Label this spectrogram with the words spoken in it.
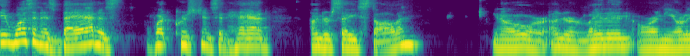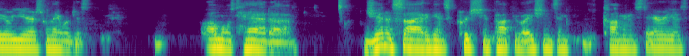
it wasn't as bad as what Christians had had under, say, Stalin, you know, or under Lenin, or in the earlier years when they were just almost had a genocide against Christian populations in communist areas.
